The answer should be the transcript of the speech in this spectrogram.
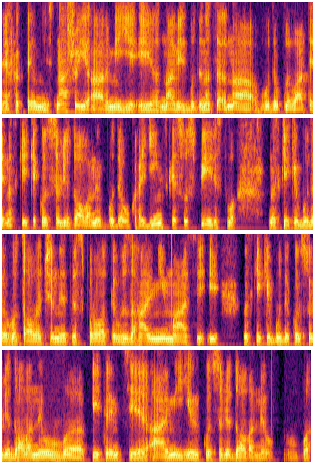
ефективність нашої армії, і навіть буде на це на буде впливати наскільки консолідованим буде українське суспільство, наскільки буде готове чинити спротив в загальній масі, і наскільки буде консолідоване в підтримці армії, консолідоване в.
